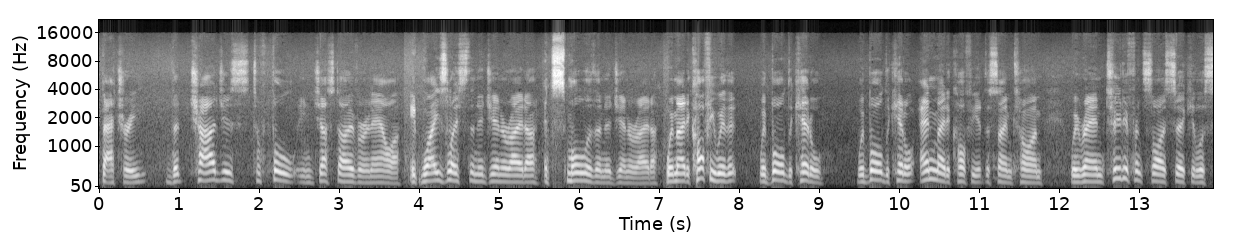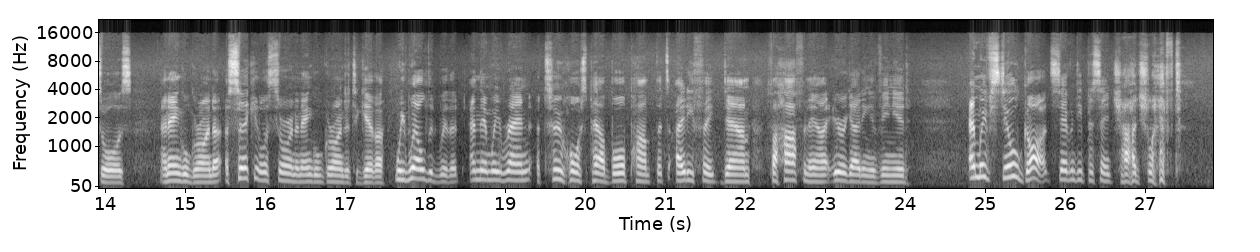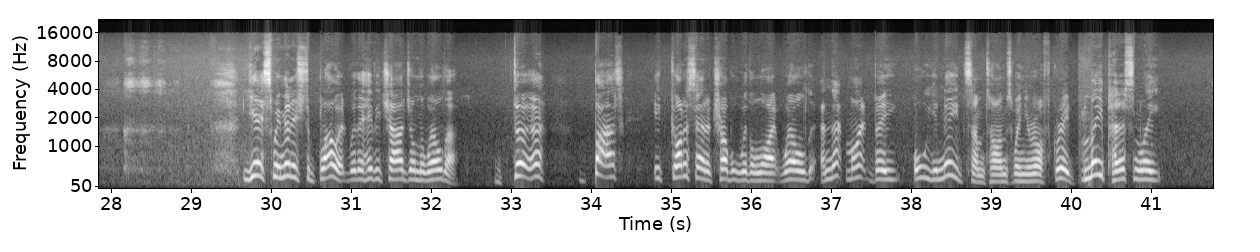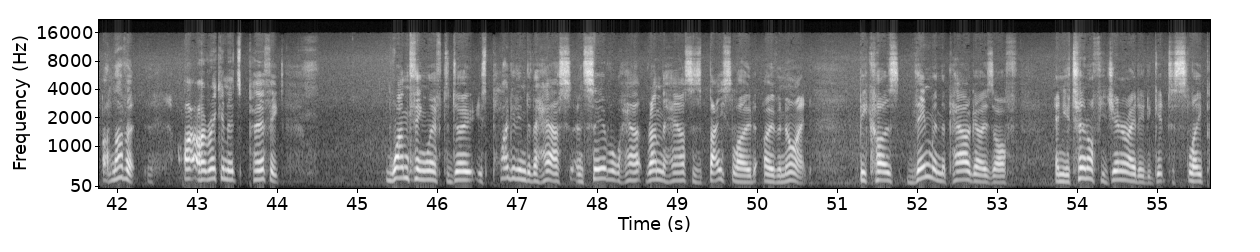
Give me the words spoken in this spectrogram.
battery that charges to full in just over an hour. It weighs less than a generator, it's smaller than a generator. We made a coffee with it, we boiled the kettle. We boiled the kettle and made a coffee at the same time. We ran two different size circular saws an angle grinder, a circular saw and an angle grinder together. We welded with it and then we ran a two horsepower bore pump that's 80 feet down for half an hour irrigating a vineyard and we've still got 70% charge left. Yes, we managed to blow it with a heavy charge on the welder. Duh, but it got us out of trouble with a light weld and that might be all you need sometimes when you're off grid. Me personally, I love it. I reckon it's perfect one thing left to do is plug it into the house and see if it will run the house as base load overnight because then when the power goes off and you turn off your generator to get to sleep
